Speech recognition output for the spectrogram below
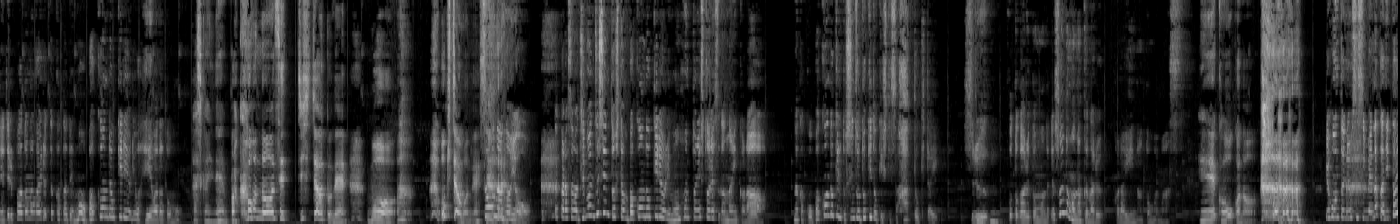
寝てるパートナーがいるって方でも、爆音で起きるよりは平和だと思う。確かにね、爆音の設置しちゃうとね、もう、起きちゃうもんね。そうなのよ。だからその自分自身としても爆音で起きるよりも本当にストレスがないから、なんかこう爆音で起きると心臓ドキドキしてさ、はって起きたりするうんことがあると思うんだけど、そういうのもなくなるからいいなと思います。へえ、買おうかな。いや、本当におすすめ。なんか似たよ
